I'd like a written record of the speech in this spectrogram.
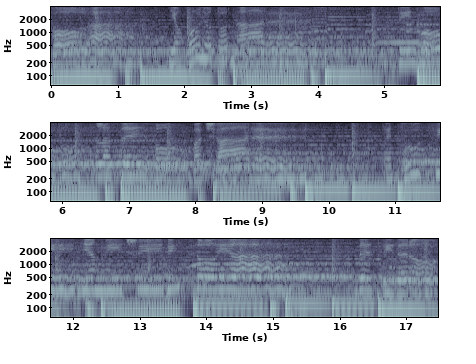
a Pola io voglio tornare. Di nuovo la devo baciare. E tutti gli amici di storia desidero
